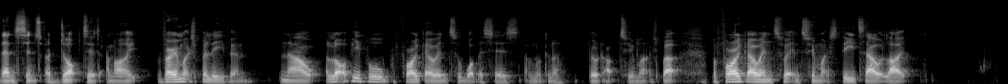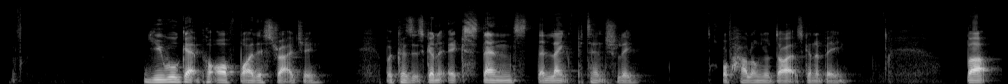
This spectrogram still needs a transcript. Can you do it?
then since adopted and I very much believe in. Now, a lot of people, before I go into what this is, I'm not going to build up too much, but before I go into it in too much detail, like you will get put off by this strategy because it's going to extend the length potentially of how long your diet's going to be. But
